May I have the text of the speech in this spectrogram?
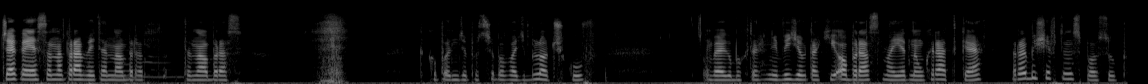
Czekaj, ja sobie naprawię ten obraz. Ten obraz. Tylko będzie potrzebować bloczków. Bo jakby ktoś nie widział taki obraz na jedną kratkę, robi się w ten sposób.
